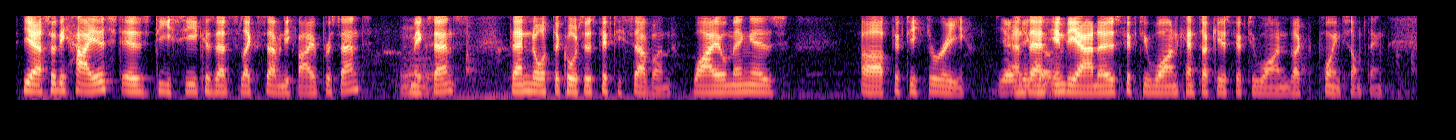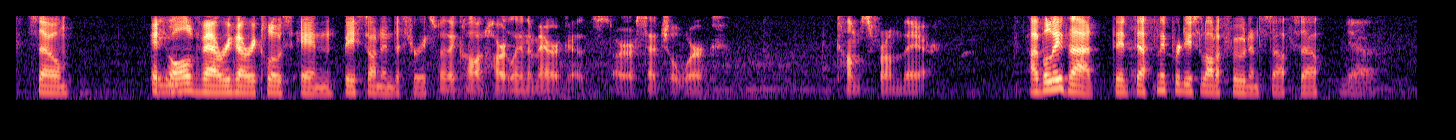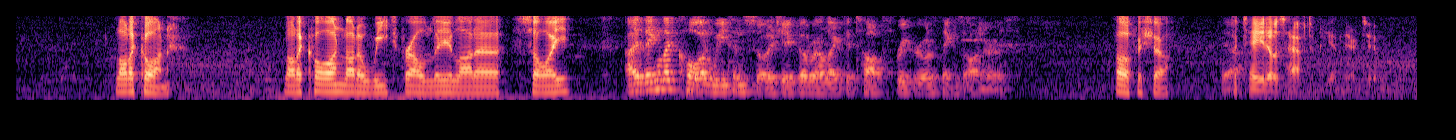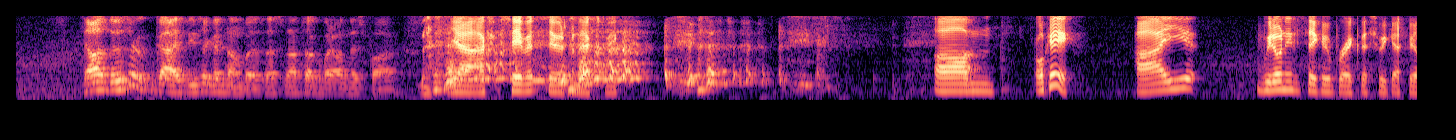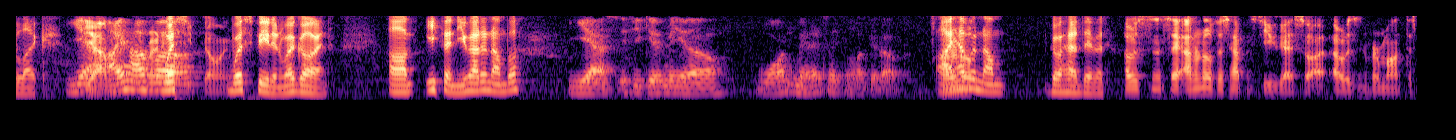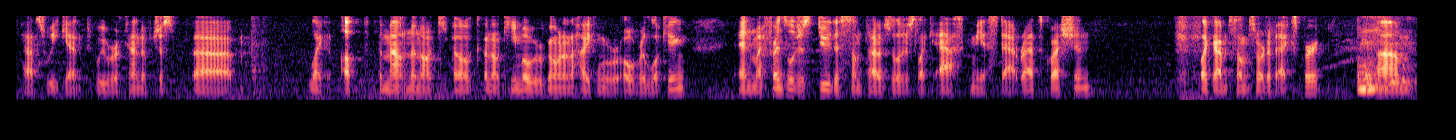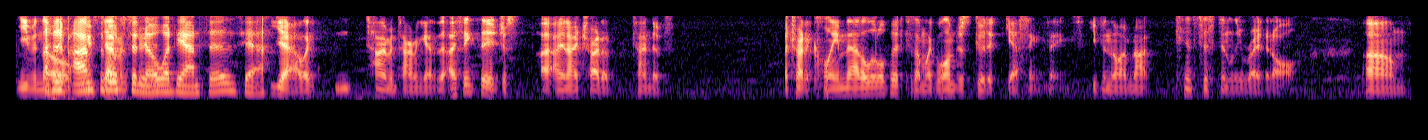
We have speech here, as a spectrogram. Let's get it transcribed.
Yeah, so the highest is DC because that's like 75%. Makes Mm. sense. Then North Dakota is 57. Wyoming is uh, 53. Yeah, and Jacob. then Indiana is 51. Kentucky is 51, like point something. So it's you- all very, very close in based on industry. That's why they call it Heartland America. It's our essential work comes from there. I believe that. They definitely produce a lot of food and stuff, so Yeah. A lot of corn. A lot of corn, a lot of wheat, probably, a lot of soy. I think like corn, wheat, and soy, Jacob, are like the top three grown things on earth. Oh, for sure. Yeah. Potatoes have to be in there too. Now, those are guys. These are good numbers. Let's not talk about it on this pod. Yeah, actually, save it, save it for next week. Um, okay. I, we don't need to take a break this week. I feel like Yeah, Yeah, I'm- I I'm have. Uh, we're, keep going. we're speeding. We're going. Um, Ethan, you had a number. yes, if you give me uh, one minute, I can look it up. I I, have know. a num. Go ahead, David. I was gonna say I don't know if this happens to you guys. So I, I was in Vermont this past weekend. We were kind of just um, like up the mountain on, Oki- uh, in Okemo. We were going on a hike and we were overlooking. And my friends will just do this sometimes. They'll just like ask me a stat rats question, like I'm some sort of expert. Um, even though if I'm supposed to know what the answer is. Yeah. yeah like time and time again i think they just I, and i try to kind of i try to claim that a little bit because i'm like well i'm just good at guessing things even though i'm not consistently right at all um,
